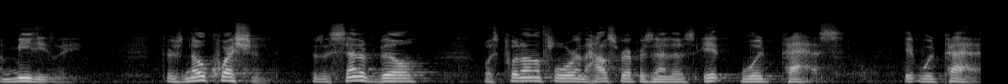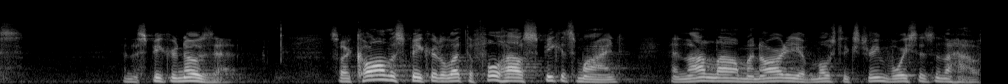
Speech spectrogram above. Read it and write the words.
Immediately. There's no question that the Senate bill was put on the floor in the House of Representatives, it would pass. It would pass. And the Speaker knows that. So I call on the Speaker to let the full House speak its mind and not allow a minority of most extreme voices in the House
